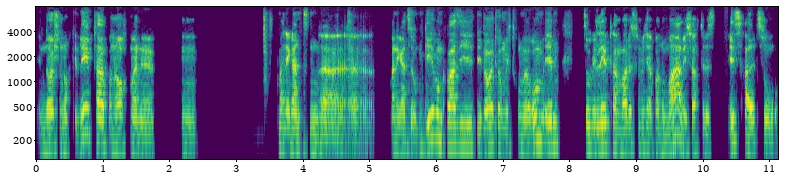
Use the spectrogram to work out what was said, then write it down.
in Deutschland noch gelebt habe und auch meine, hm, meine ganzen äh, äh meine ganze Umgebung quasi, die Leute um mich drumherum eben so gelebt haben, war das für mich einfach normal. Ich dachte, das ist halt so,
